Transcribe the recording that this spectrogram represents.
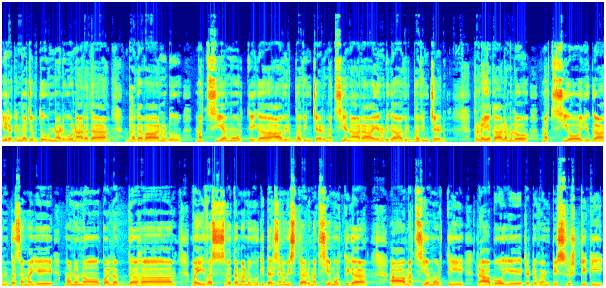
ఈ రకంగా చెబుతూ ఉన్నాడు ఓ నారద భగవానుడు మత్స్యమూర్తిగా ఆవిర్భవించాడు. మత్స్య నారాయణుడిగా ఆవిర్భవించాడు. ప్రళయకాలంలో మత్స్యో యుగాంత సమయే మనునోపలబ్ధ. వైవస్వత మనువుకి దర్శనమిస్తాడు మత్స్యమూర్తిగా. ఆ మత్స్యమూర్తి రాబోయేటటువంటి సృష్టికి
